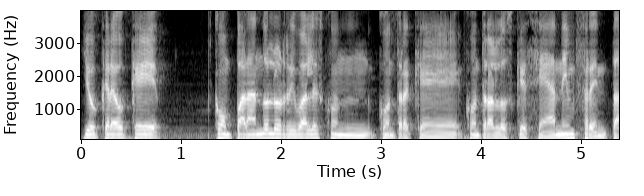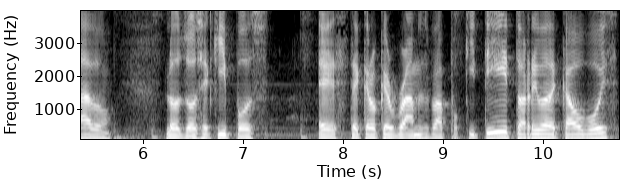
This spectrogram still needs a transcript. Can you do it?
Yo creo que comparando los rivales con, contra, que, contra los que se han enfrentado los dos equipos, este, creo que Rams va poquitito arriba de Cowboys.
